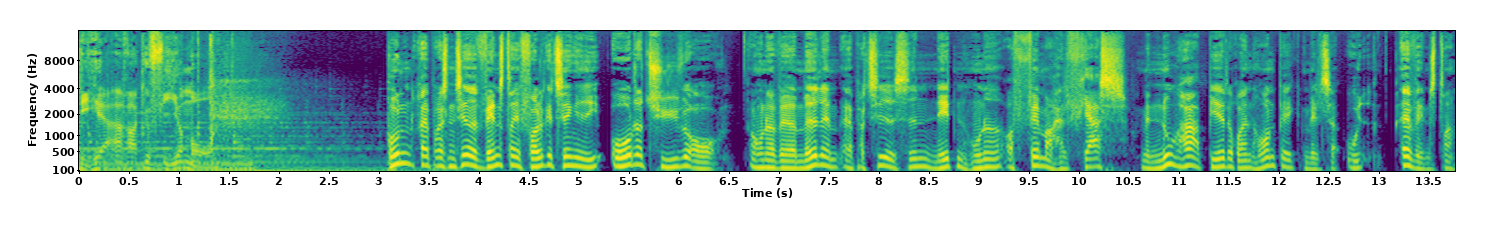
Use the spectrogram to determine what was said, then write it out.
Det her er Radio 4 morgen. Hun repræsenterede Venstre i Folketinget i 28 år, og hun har været medlem af partiet siden 1975. Men nu har Birte Røn Hornbæk meldt sig ud af Venstre.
